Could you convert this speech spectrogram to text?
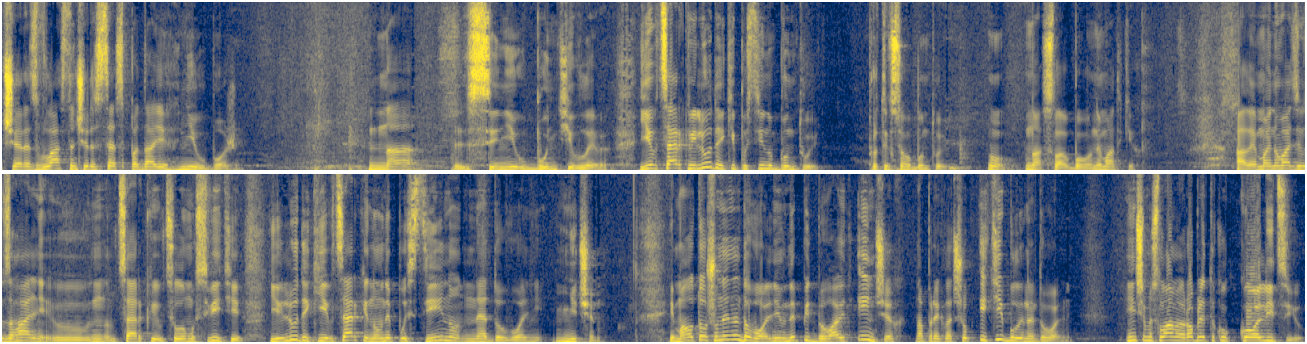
Через, власне, через це спадає гнів Божий на синів бунтівливих. Є в церкві люди, які постійно бунтують. Проти всього бунтують. Ну, у нас, слава Богу, нема таких. Але я маю на увазі в загальній в церкві в цілому світі є люди, які є в церкві, але вони постійно недовольні нічим. І мало того, що вони недовольні, вони підбивають інших, наприклад, щоб і ті були недовольні. Іншими словами, роблять таку коаліцію.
